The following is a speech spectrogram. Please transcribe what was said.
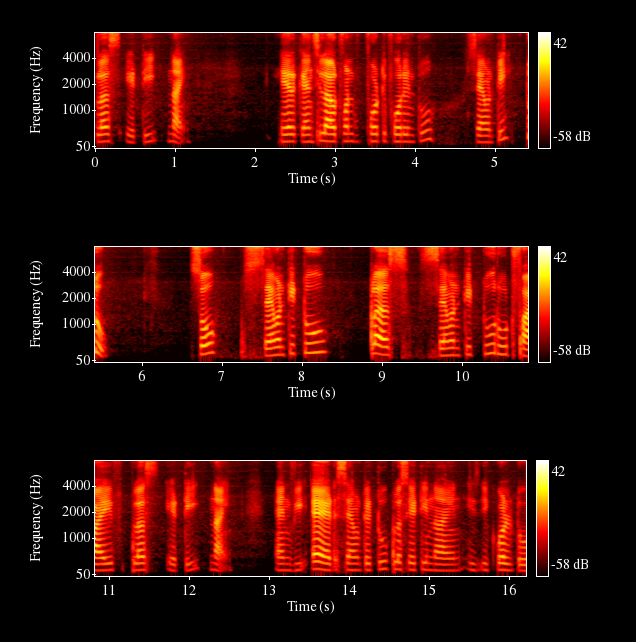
plus 89 here cancel out 144 into 72 so 72 plus 72 root 5 plus 89 and we add 72 plus 89 is equal to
